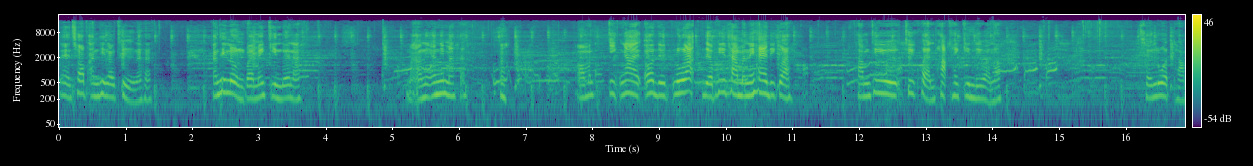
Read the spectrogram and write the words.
เนี่ยชอบอันที่เราถือนะคะ อันที่หล่นไปไม่กินด้วยนะ อานี้อันนี้มาค่ะอ๋อมันจิกง่ายอ๋อเดี๋ยวรู้ละเดี๋ยวพี่ทำอันนี้ให้ดีกว่าทำที่ที่แขวนผักให้กินดีกว่าเนาะใช้ลวดทำ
